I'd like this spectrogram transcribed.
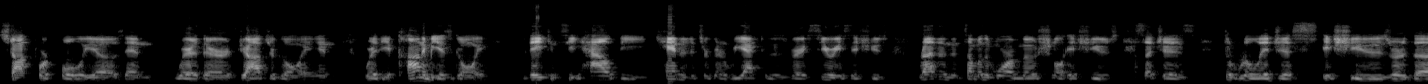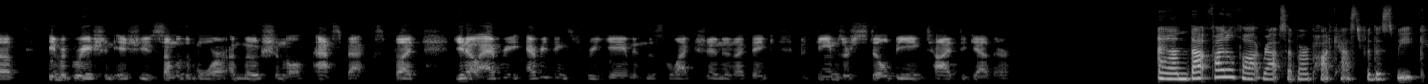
stock portfolios and where their jobs are going and where the economy is going, they can see how the candidates are going to react to those very serious issues rather than some of the more emotional issues such as the religious issues or the immigration issues some of the more emotional aspects. But you know every everything's free game in this election and i think the themes are still being tied together and that final thought wraps up our podcast for this week.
